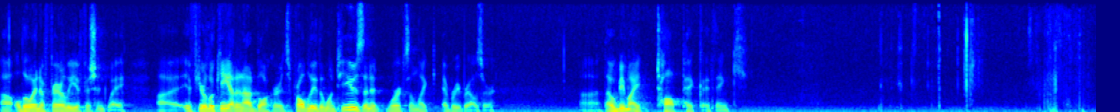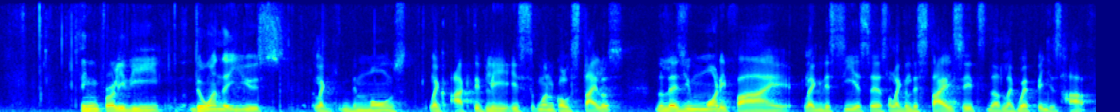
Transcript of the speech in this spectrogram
uh, although in a fairly efficient way. Uh, if you're looking at an ad blocker, it's probably the one to use, and it works on like every browser. Uh, that would be my top pick, I think. I think probably the the one that you use like the most like actively is one called Stylus that lets you modify like the CSS or like the style sheets that like web pages have.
